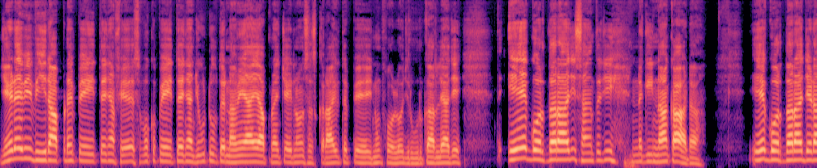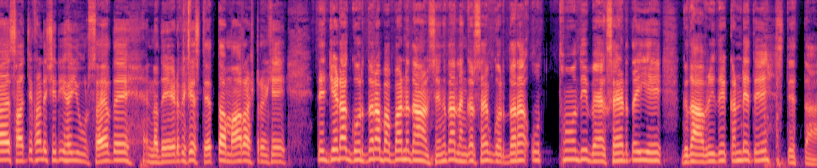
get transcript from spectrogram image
ਜਿਹੜੇ ਵੀ ਵੀਰ ਆਪਣੇ ਪੇਜ ਤੇ ਜਾਂ ਫੇਸਬੁੱਕ ਪੇਜ ਤੇ ਜਾਂ YouTube ਤੇ ਨਵੇਂ ਆਏ, ਆਪਣੇ ਚੈਨਲ ਨੂੰ ਸਬਸਕ੍ਰਾਈਬ ਤੇ ਪੇਜ ਨੂੰ ਫੋਲੋ ਜਰੂਰ ਕਰ ਲਿਆ ਜੇ। ਤੇ ਇਹ ਗੁਰਦੁਆਰਾ ਜੀ ਸੰਗਤ ਜੀ ਨਗੀਨਾ ਘਾਟ ਇਹ ਗੁਰਦੁਆਰਾ ਜਿਹੜਾ ਸੱਚਖੰਡ ਸ੍ਰੀ ਹਜੂਰ ਸਾਹਿਬ ਦੇ ਨਦੇੜ ਵਿਖੇ ਸਥਿਤ ਆ, ਮਹਾਰਾਸ਼ਟਰ ਵਿਖੇ। ਤੇ ਜਿਹੜਾ ਗੁਰਦੁਆਰਾ ਬਾਬਾ ਨਿਧਾਨ ਸਿੰਘ ਦਾ ਲੰਗਰ ਸਾਹਿਬ ਗੁਰਦੁਆਰਾ, ਉੱਥੋਂ ਦੀ ਬੈਕ ਸਾਈਡ ਤੇ ਹੀ ਇਹ ਗੋਦਾਵਰੀ ਦੇ ਕੰਢੇ ਤੇ ਸਥਿਤ ਆ।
